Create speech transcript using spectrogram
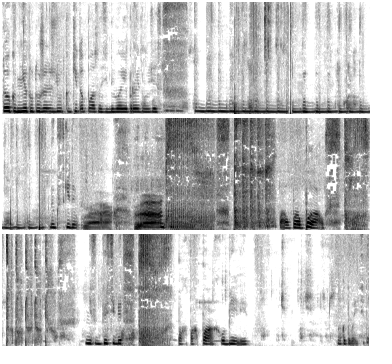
Так, мне тут уже ждут какие-то опасности. Давай я пройду сейчас. Так, скидывай. Пау, пау, пау. Нифига себе. Пах, пах, пах. Убили. Ну-ка, давай сюда.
